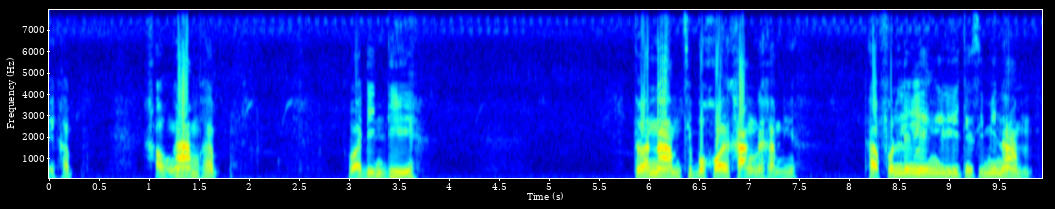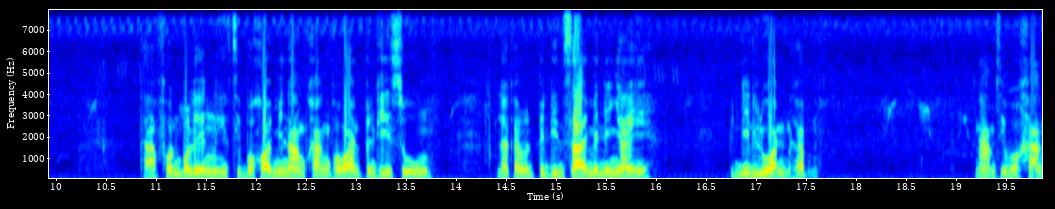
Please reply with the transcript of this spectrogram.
นี่ครับ เขางามครับ ว่าดินดี ตัวน้ำสิบ่ค่อยขังนะครับนี่ถ้าฝนเร่งๆอีหลีจังสิมีน้ำถ้าฝนบ่เร่งนี่สิบ่ค่อยมีน้ำขังเพราะว่ามันเป็นที่สูง แล้วก็มันเป็นดินทรายเม็ดใหญ่ๆเป็นดินล้วนครับน้ำสิบ่ขัง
